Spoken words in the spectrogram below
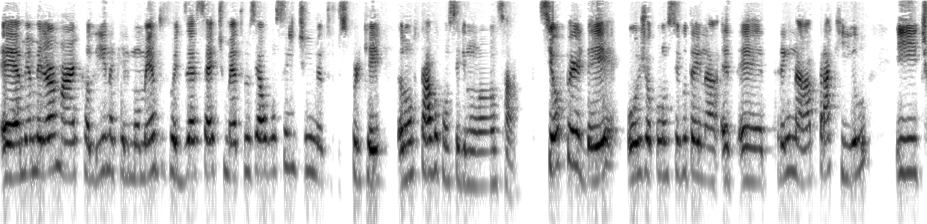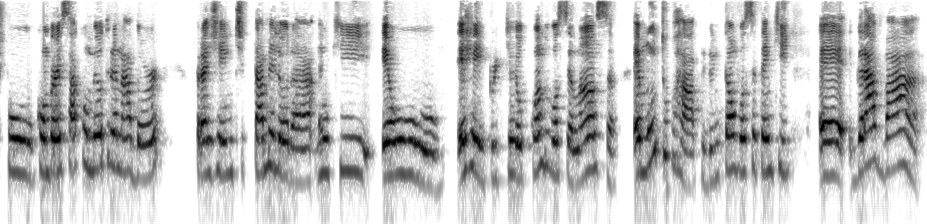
é, a minha melhor marca ali naquele momento foi 17 metros e alguns centímetros, porque eu não estava conseguindo lançar. se eu perder, hoje eu consigo treinar, é, é, treinar para aquilo e, tipo, conversar com o meu treinador pra gente tá melhorar no que eu errei, porque eu, quando você lança, é muito rápido, então você tem que é, gravar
